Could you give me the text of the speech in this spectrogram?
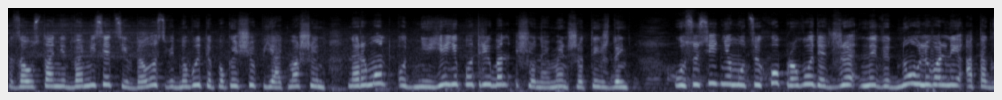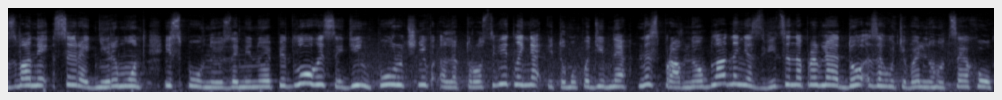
За останні два місяці вдалося відновити поки що п'ять машин. На ремонт однієї потрібен щонайменше тиждень. У сусідньому цеху проводять вже не відновлювальний, а так званий середній ремонт із повною заміною підлоги, сидінь, поручнів, електроосвітлення і тому подібне. Несправне обладнання звідси направляють до заготівельного цеху.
